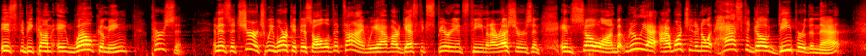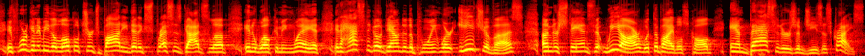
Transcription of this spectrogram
is to become a welcoming person. And as a church, we work at this all of the time. We have our guest experience team and our ushers and, and so on. But really, I, I want you to know it has to go deeper than that if we're going to be the local church body that expresses God's love in a welcoming way. It, it has to go down to the point where each of us understands that we are what the Bible's called ambassadors of Jesus Christ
